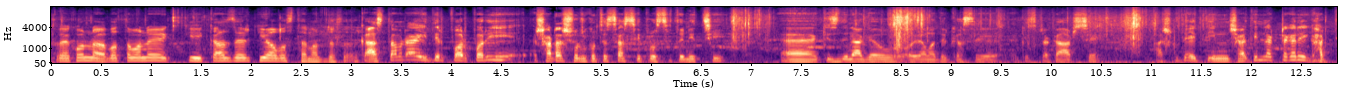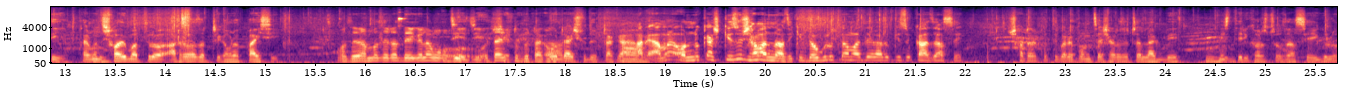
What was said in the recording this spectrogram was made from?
তো এখন বর্তমানে কি কাজের কি অবস্থা মাদ্রাসার? কাজ তো আমরা ঈদের পরপরই সাঁটার শুরু করতে চাচ্ছি প্রস্তুতি নিচ্ছি। কিছুদিন আগেও ওই আমাদের কাছে কিছু টাকা আসছে। আসলে এই তিন সাড়ে তিন লাখ টাকারই ঘাটতি। তার মধ্যে সবাই মাত্র আঠারো হাজার টাকা আমরা পাইছি। ও যে আমরা যেটা দিয়ে গেলাম জি জি ওটাই। শুধু টাকা। ওটাই শুধু টাকা। আর আমরা অন্য কাজ কিছু সামান্য আছে কিন্তু ওগুলো তো আমাদের আরও কিছু কাজ আছে। শাটার করতে পারে পঞ্চাশ ষাট হাজার টাকা লাগবে মিস্ত্রি খরচ আছে এইগুলো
